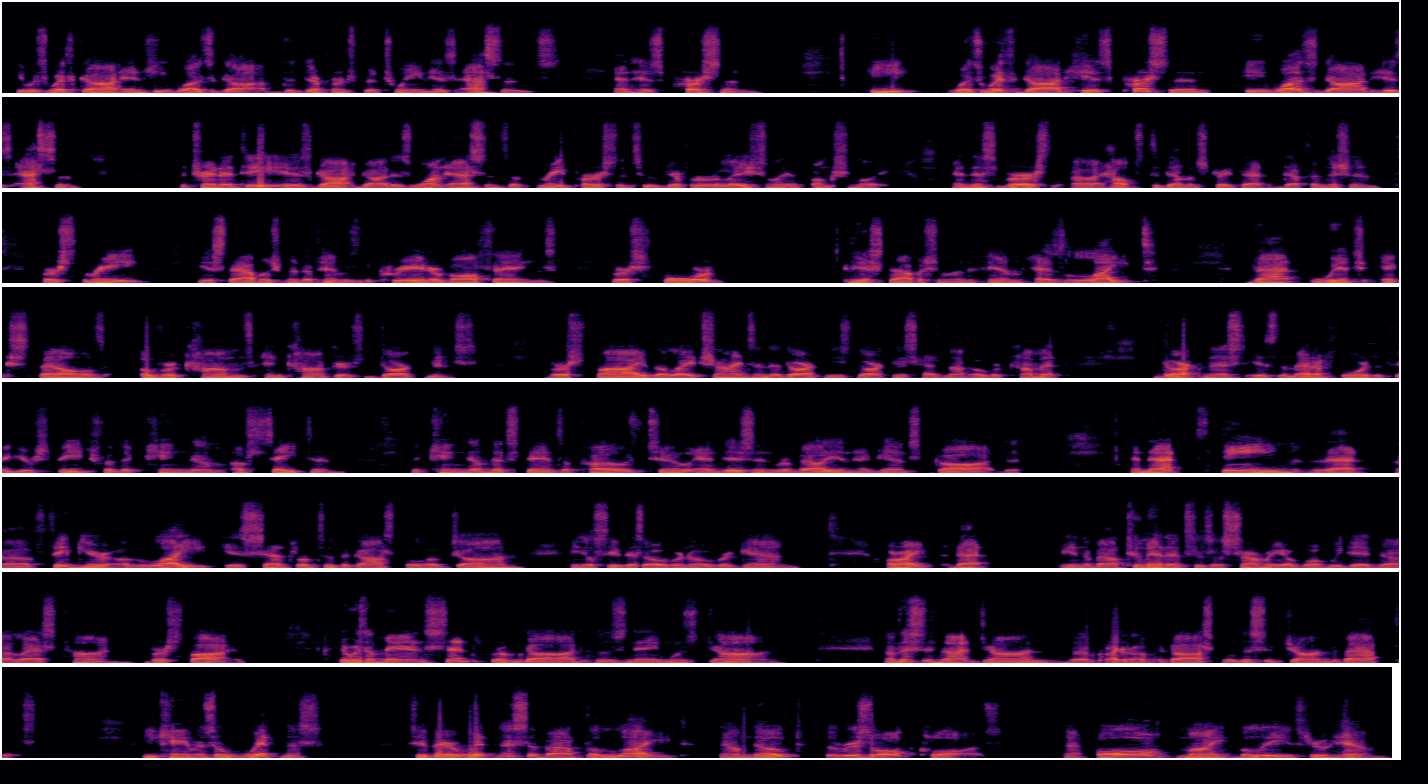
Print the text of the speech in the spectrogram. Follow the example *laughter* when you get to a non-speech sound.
He was with God and he was God. The difference between his essence and his person. He was with God, his person. He was God, his essence. The Trinity is God. God is one essence of three persons who differ relationally and functionally. And this verse uh, helps to demonstrate that definition. Verse 3, the establishment of him as the creator of all things. Verse 4, the establishment of him as light that which expels, overcomes, and conquers darkness. Verse 5 The light shines in the darkness, darkness has not overcome it. Darkness is the metaphor, the figure of speech for the kingdom of Satan, the kingdom that stands opposed to and is in rebellion against God. And that theme, that uh, figure of light, is central to the Gospel of John, and you'll see this over and over again. All right, that in about two minutes is a summary of what we did uh, last time. Verse 5 There was a man sent from God whose name was John. Now, this is not John, the writer of the gospel, this is John the Baptist. He came as a witness to bear witness about the light. Now, note the result clause that all might believe through him.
